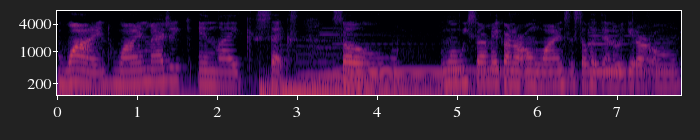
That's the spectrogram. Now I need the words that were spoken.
wine, wine magic and like sex. So when we start making our own wines and stuff like that, and we get our own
